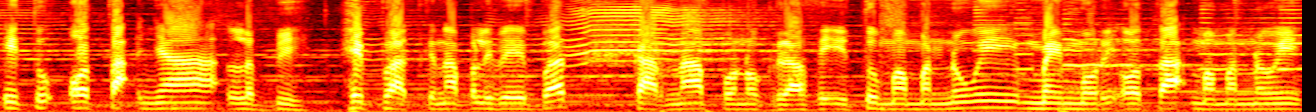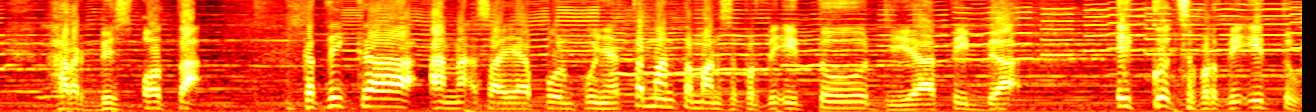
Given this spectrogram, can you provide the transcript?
itu otaknya lebih hebat. Kenapa lebih hebat? Karena pornografi itu memenuhi memori otak, memenuhi harddisk otak. Ketika anak saya pun punya teman-teman seperti itu, dia tidak ikut seperti itu.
